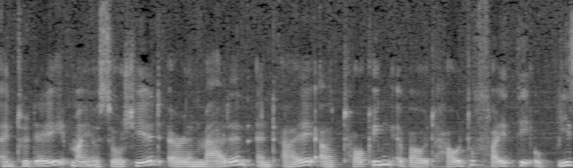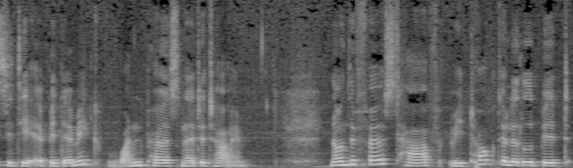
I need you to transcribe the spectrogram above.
and today my associate Erin Madden and I are talking about how to fight the obesity epidemic one person at a time. Now, in the first half, we talked a little bit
